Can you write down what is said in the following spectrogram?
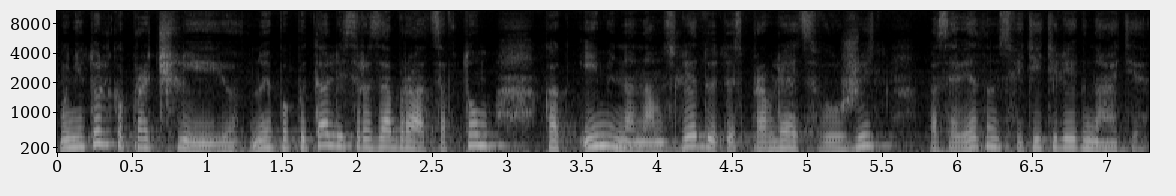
Мы не только прочли ее, но и попытались разобраться в том, как именно нам следует исправлять свою жизнь по советам святителя Игнатия,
